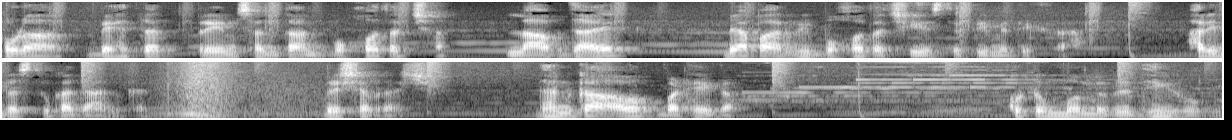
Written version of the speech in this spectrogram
थोड़ा बेहतर, प्रेम संतान बहुत अच्छा लाभदायक, व्यापार भी बहुत अच्छी स्थिति में दिख रहा है। हरी वस्तु का दान करें। वृषभ राशि, धन का आवक बढ़ेगा। कुटुंबों में वृद्धि होगी।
